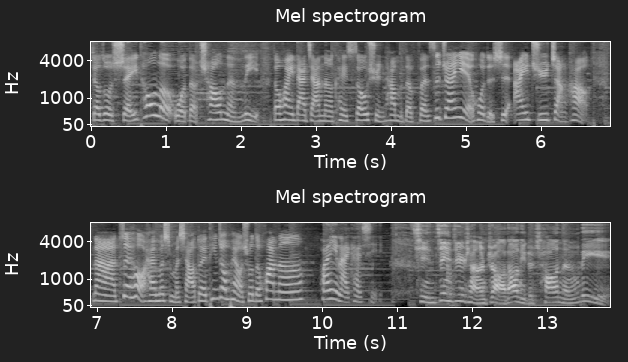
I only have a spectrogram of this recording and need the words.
叫做《谁偷了我的超能力》，都欢迎大家呢可以搜寻他们的粉丝专业或者是 IG 账号。那最后还有没有什么想要对听众朋友说的话呢？欢迎来开启，请进剧场找到你的超能力。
